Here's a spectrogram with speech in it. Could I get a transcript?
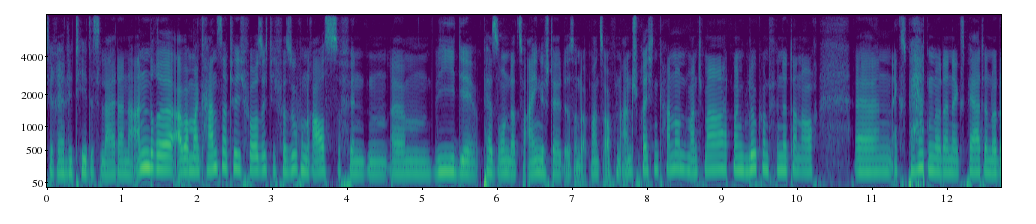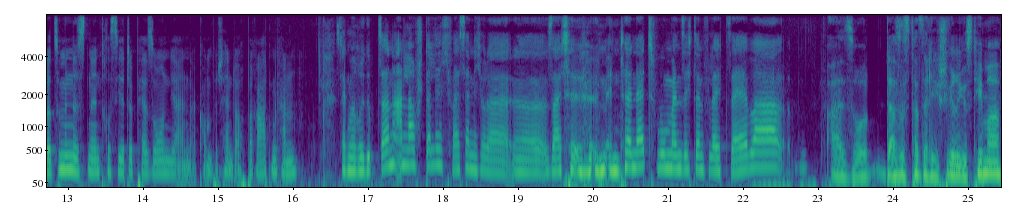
die Realität ist leider eine andere. Aber man kann es natürlich vorsichtig versuchen rauszufinden, ähm, wie die Person dazu eingestellt ist und ob man es offen ansprechen kann. Und manchmal hat man Glück und findet dann auch äh, einen Experten oder eine Expertin oder zumindest eine interessierte Person, die einen da kompetent auch beraten kann. Sag mal, gibt es da eine Anlaufstelle? Ich weiß ja nicht, oder eine Seite im Internet, wo man sich dann vielleicht selber also, das ist tatsächlich ein schwieriges Thema.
